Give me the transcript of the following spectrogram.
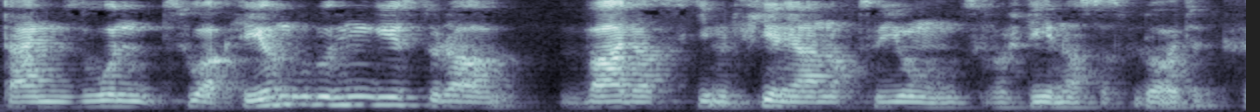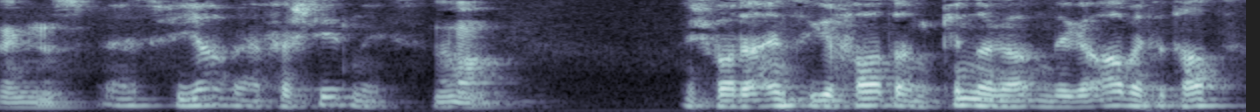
deinem Sohn zu erklären, wo du hingehst, oder war das hier mit vier Jahren noch zu jung, um zu verstehen, was das bedeutet, Gefängnis? Er ist vier Jahre, er versteht nichts. Ja. Ich war der einzige Vater im Kindergarten, der gearbeitet hat.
